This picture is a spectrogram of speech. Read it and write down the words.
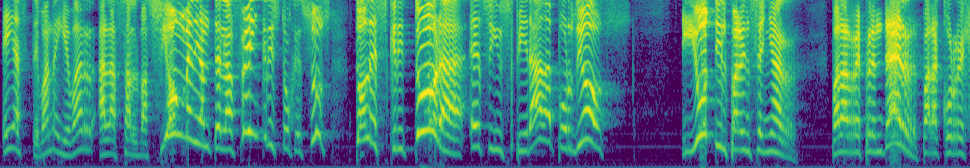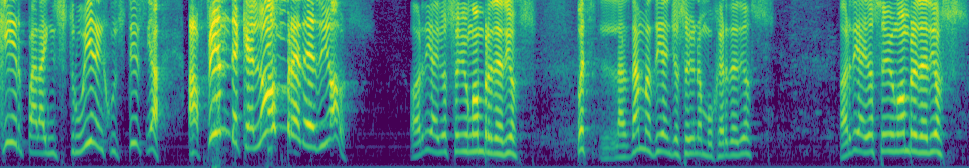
ellas te van a llevar a la salvación mediante la fe en Cristo Jesús. Toda escritura es inspirada por Dios y útil para enseñar, para reprender, para corregir, para instruir en justicia, a fin de que el hombre de Dios, ahora diga, yo soy un hombre de Dios. Pues las damas digan, yo soy una mujer de Dios. Ahora diga, yo soy un hombre de Dios.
